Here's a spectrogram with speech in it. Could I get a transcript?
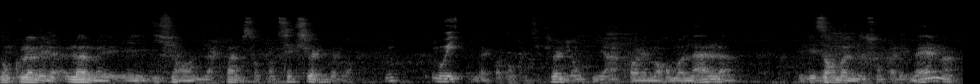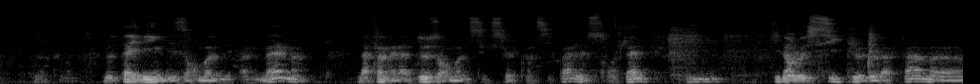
Donc l'homme est différent de la femme sur le plan sexuel d'abord. Oui. D'accord, donc sexuel, donc il y a un problème hormonal, les hormones ne sont pas les mêmes, le timing des hormones n'est pas le même. La femme, elle a deux hormones sexuelles principales, l'estrogène, qui, dans le cycle de la femme euh,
